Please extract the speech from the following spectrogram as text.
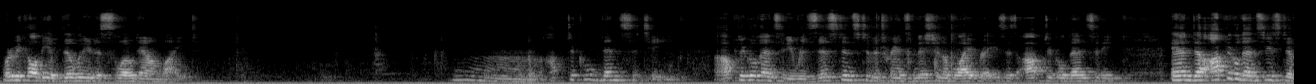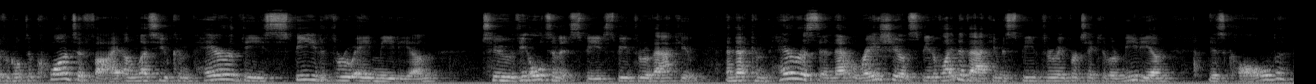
What do we call the ability to slow down light? Hmm, optical density. Optical density, resistance to the transmission of light rays is optical density. And uh, optical density is difficult to quantify unless you compare the speed through a medium to the ultimate speed, speed through a vacuum. And that comparison, that ratio of speed of light in a vacuum to speed through a particular medium is called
